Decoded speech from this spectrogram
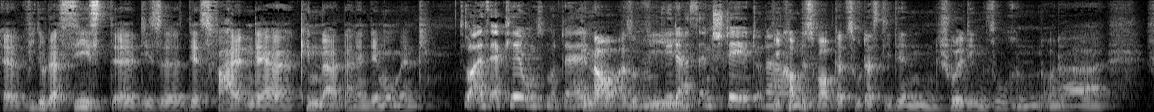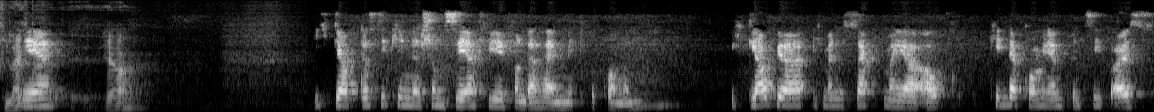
äh, wie du das siehst, äh, diese, das Verhalten der Kinder dann in dem Moment. So als Erklärungsmodell. Genau, also mhm, wie, wie das entsteht oder. Wie kommt es überhaupt dazu, dass die den Schuldigen suchen oder vielleicht yeah. ja? Ich glaube, dass die Kinder schon sehr viel von daheim mitbekommen. Mhm. Ich glaube ja, ich meine, das sagt man ja auch, Kinder kommen ja im Prinzip als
